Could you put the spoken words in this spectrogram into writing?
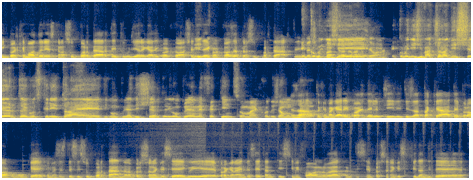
in qualche modo riescono a supportarti, tu gli regali qualcosa, cioè gli dai qualcosa per supportarti. E come, dici, e come dici, faccio la t-shirt con scritto eh, ti compri la t-shirt, ti compri l'NFT, insomma, ecco, diciamo un esatto, po'. che magari poi hai delle utilities attaccate, però comunque è come se stessi supportando la persona che segui, e però chiaramente sei tantissimi follower, tantissime persone che si fidano di te,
